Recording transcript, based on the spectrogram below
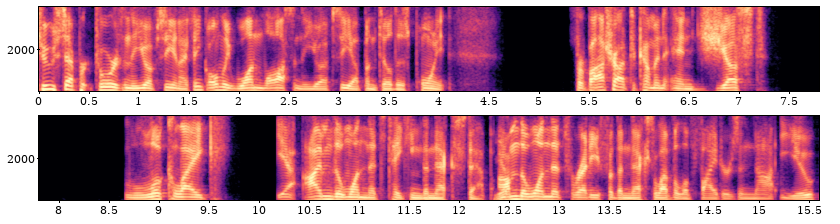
two separate tours in the UFC and I think only one loss in the UFC up until this point. For Basharat to come in and just look like, yeah, I'm the one that's taking the next step. Yep. I'm the one that's ready for the next level of fighters and not you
